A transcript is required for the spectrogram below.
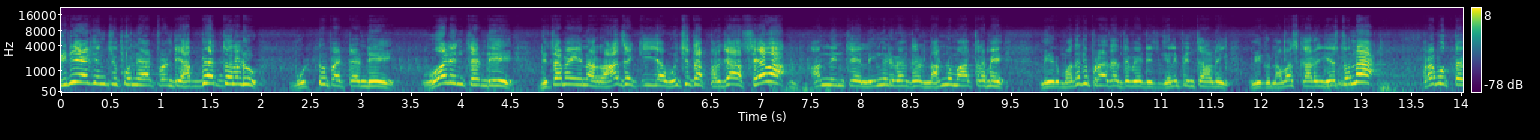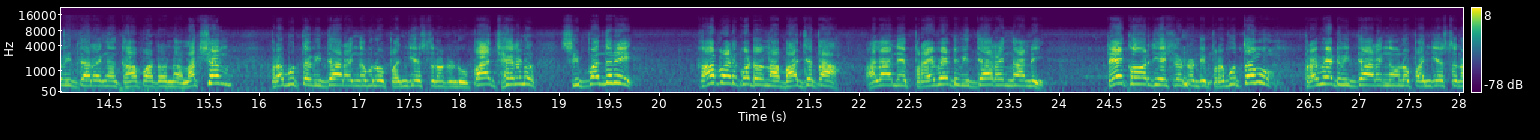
వినియోగించుకునేటువంటి అభ్యర్థులను ముట్టు పెట్టండి ఓడించండి. నిజమైన రాజకీయ ఉచిత ప్రజాసేవ అందించే లింగుడి వెంకట నన్ను మాత్రమే. మీరు మొదటి ప్రాధాన్యత వేటి గెలిపించాలని మీకు నమస్కారం చేస్తున్నా. ప్రభుత్వ విద్యారంగం కాపాడడం నా లక్ష్యం ప్రభుత్వ విద్యారంగంలో పనిచేస్తున్నటువంటి ఉపాధ్యాయులను సిబ్బందిని కాపాడుకోవడం నా బాధ్యత. అలానే ప్రైవేటు విద్యారంగాన్ని టేక్ ఓవర్ చేసినటువంటి ప్రభుత్వము ప్రైవేటు విద్యారంగంలో పనిచేస్తున్న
